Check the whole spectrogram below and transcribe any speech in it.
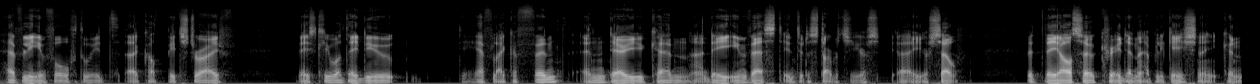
heavily involved with uh, called Pitch Drive. Basically, what they do, they have like a fund, and there you can uh, they invest into the startups yours, uh, yourself. But they also create an application, and you can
